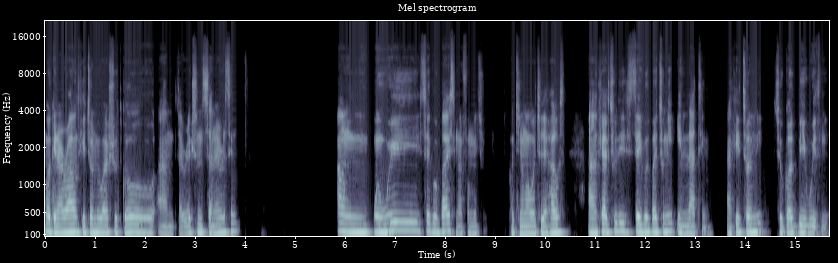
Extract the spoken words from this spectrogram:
walking around. He told me where I should go and directions and everything. And when we said goodbye, it's enough for me to continue my way to the house. And he actually said goodbye to me in Latin. And he told me to God be with me.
